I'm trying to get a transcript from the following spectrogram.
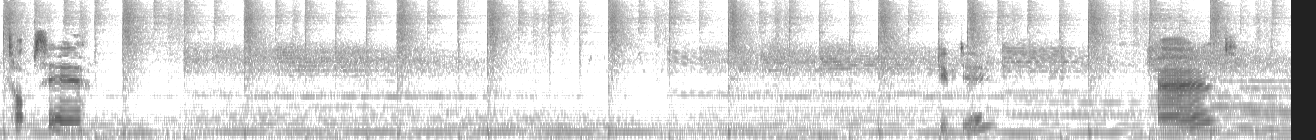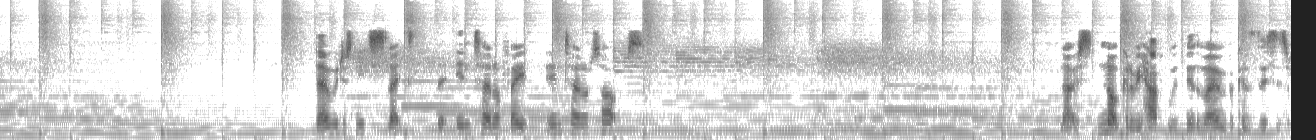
the tops here, And then we just need to select the internal internal tops. Now it's not going to be happy with me at the moment because this is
